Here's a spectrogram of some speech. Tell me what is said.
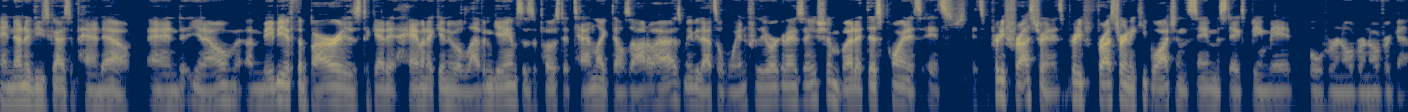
and none of these guys have panned out. And you know, uh, maybe if the bar is to get it Hamonic into 11 games as opposed to 10 like Del Zotto has, maybe that's a win for the organization. But at this point, it's it's it's pretty frustrating. It's pretty frustrating to keep watching the same mistakes being made over and over and over again.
